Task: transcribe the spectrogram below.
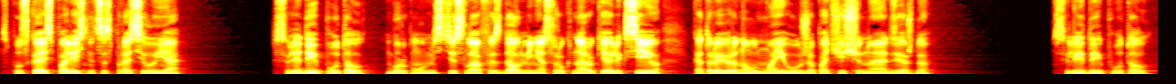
Спускаясь по лестнице, спросил я. «Следы путал», — буркнул Мстислав и сдал меня с рук на руки Алексею, который вернул мою уже почищенную одежду. Следы путал.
